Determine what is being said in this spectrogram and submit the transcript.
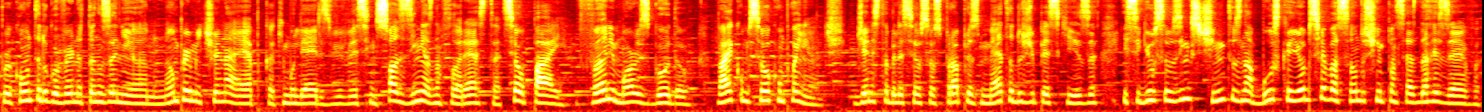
Por conta do governo tanzaniano não permitir na época que mulheres vivessem sozinhas na floresta, seu pai, Vanny Morris Goodall, vai como seu acompanhante. Jane estabeleceu seus próprios métodos de pesquisa e seguiu seus instintos na busca e observação dos chimpanzés chimpanzés da reserva,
